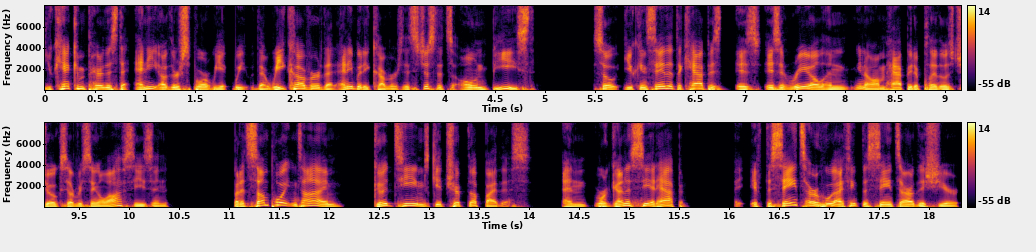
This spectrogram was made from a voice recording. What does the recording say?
You can't compare this to any other sport we, we, that we cover, that anybody covers. It's just its own beast. So you can say that the cap is is isn't real, and you know I'm happy to play those jokes every single offseason. But at some point in time, good teams get tripped up by this, and we're going to see it happen. If the Saints are who I think the Saints are this year,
